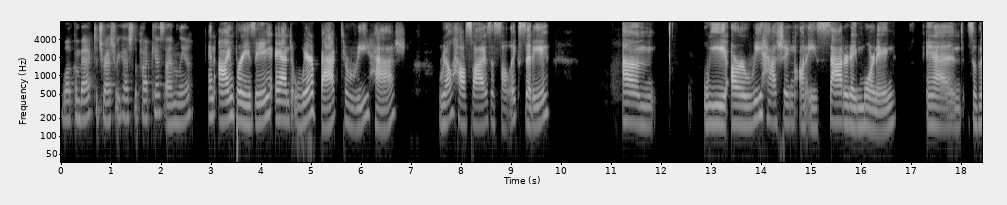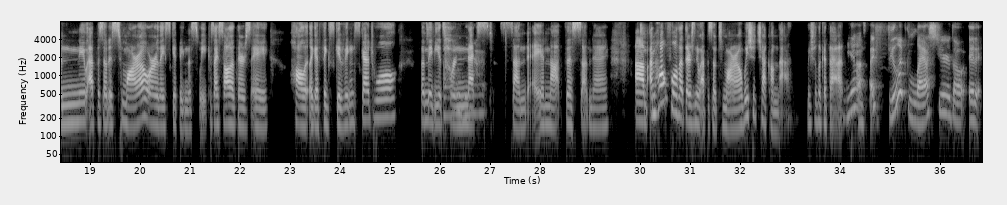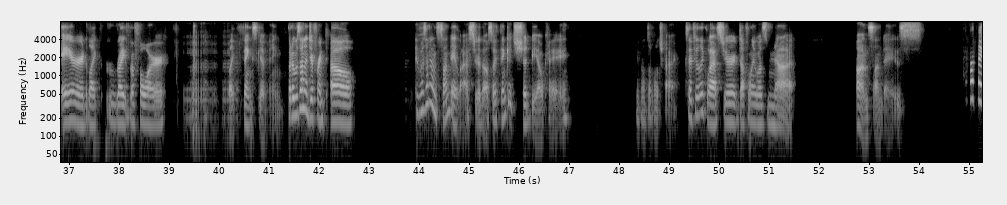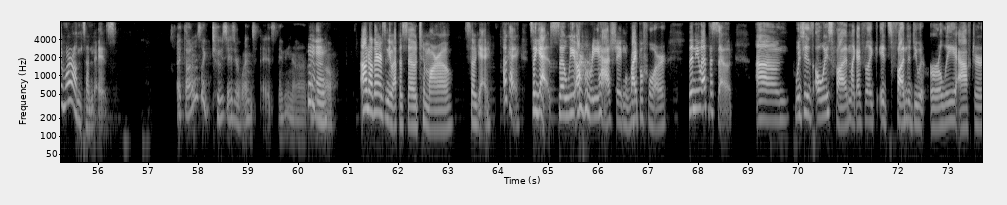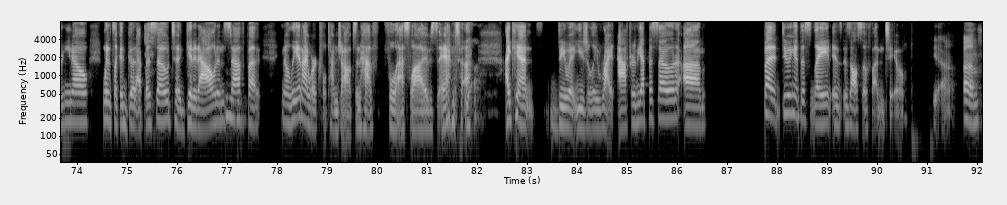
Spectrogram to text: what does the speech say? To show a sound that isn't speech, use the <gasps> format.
Welcome back to Trash Rehash the podcast. I'm Leah. And I'm Breezy, and we're back to rehash Real Housewives of Salt Lake City. Um, we are rehashing on a Saturday morning. And so the new episode is tomorrow, or are they skipping this week? Because I saw that there's a holiday, like a Thanksgiving schedule, but maybe it's for Oh, yeah. next Sunday and not this Sunday. Um, I'm hopeful that there's a new episode tomorrow. We should check on that. We should look at that. Yeah, I feel like last year though it aired like right before like Thanksgiving, but it was on a different. Oh, it wasn't on Sunday last year though, so I think it should be okay. Maybe I'll double check because I feel like last year it definitely was not on Sundays. I thought they were on Sundays. I thought it was like Tuesdays or Wednesdays. Maybe not. I don't Hmm. know. Oh no, there's a new episode tomorrow. So yay. Okay. So yes, so we are <laughs> rehashing right before the new episode. Um, which is always fun. Like I feel like it's fun to do it early after, you know, when it's like a good episode to get it out and stuff. But you know, Leah and I work full-time jobs and have full ass lives <laughs> and uh, Yeah. I can't do it usually right after the episode. Um, but doing it this late is is also fun too. Yeah. Um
